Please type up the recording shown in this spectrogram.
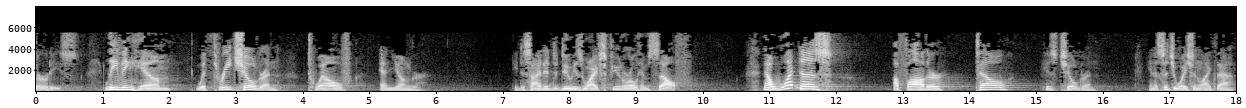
30s, leaving him with three children, 12 and younger. He decided to do his wife's funeral himself. Now, what does a father tell his children in a situation like that?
